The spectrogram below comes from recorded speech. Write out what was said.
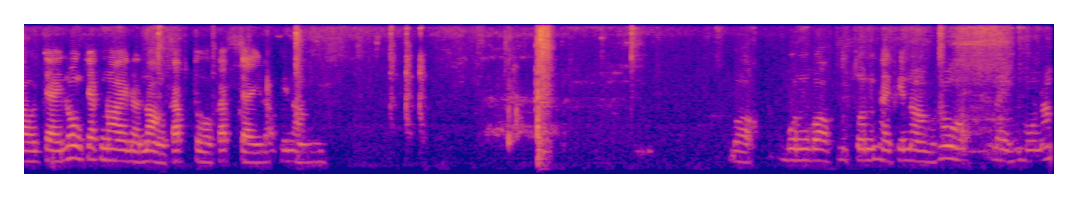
บาใจลงจักหน้อยแล้วน้องกลับตัวกลับใจแล้วพี่น้อง บอกบุญบอกบุญชนให้พี่น้องเขาเลยหมู่น้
